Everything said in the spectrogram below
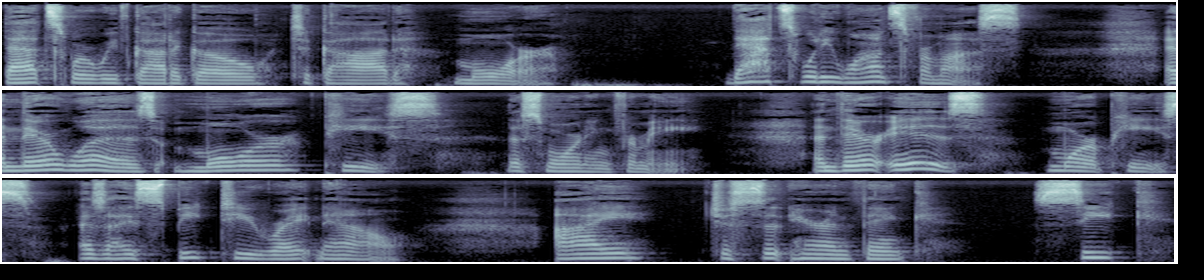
that's where we've got to go to God more. That's what he wants from us. And there was more peace this morning for me. And there is more peace as I speak to you right now. I just sit here and think, seek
